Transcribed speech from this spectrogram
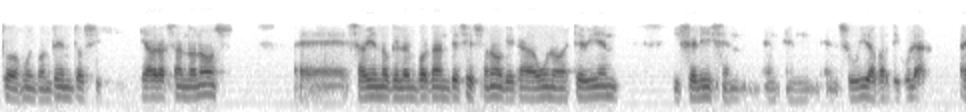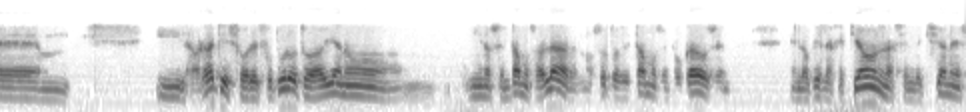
todos muy contentos y, y abrazándonos, eh, sabiendo que lo importante es eso, ¿no? que cada uno esté bien y feliz en, en, en, en su vida particular. Eh, y la verdad que sobre el futuro todavía no ni nos sentamos a hablar. Nosotros estamos enfocados en, en lo que es la gestión, las elecciones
